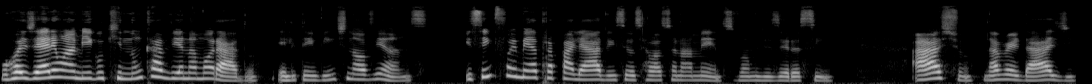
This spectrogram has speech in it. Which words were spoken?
O Rogério é um amigo que nunca havia namorado. Ele tem 29 anos. E sempre foi meio atrapalhado em seus relacionamentos, vamos dizer assim. Acho, na verdade,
